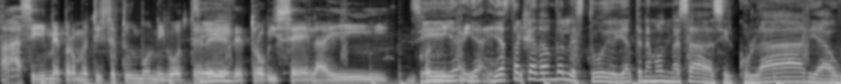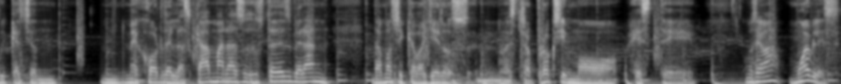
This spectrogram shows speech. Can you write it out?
Ah, sí, me prometiste tú un monigote Sí. de, de Trovicel ahí. Sí, ya, mi- ya- ya está quedando el estudio, ya tenemos mesa circular, ya ubicación mejor de las cámaras. Ustedes verán, damas y caballeros, nuestro próximo, este, ¿cómo se llama? Muebles.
